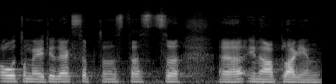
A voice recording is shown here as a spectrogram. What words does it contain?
automated acceptance tests uh, uh, in our plugin.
